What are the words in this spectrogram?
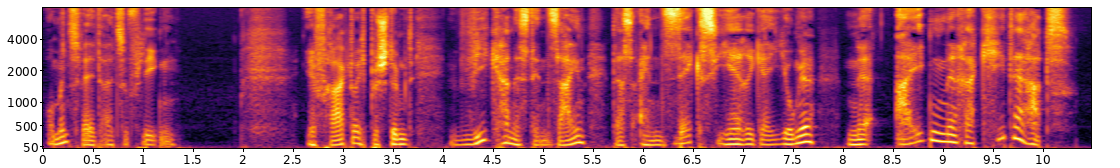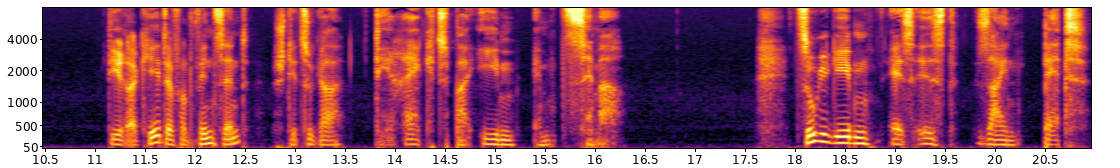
um ins Weltall zu fliegen. Ihr fragt euch bestimmt, wie kann es denn sein, dass ein sechsjähriger Junge eine eigene Rakete hat? Die Rakete von Vincent steht sogar direkt bei ihm im Zimmer. Zugegeben, es ist sein Bett.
